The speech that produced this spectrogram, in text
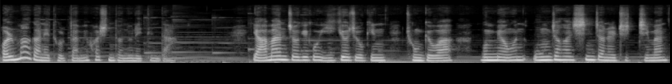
얼마간의 돌담이 훨씬 더 눈에 띈다. 야만적이고 이교적인 종교와 문명은 웅장한 신전을 짓지만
